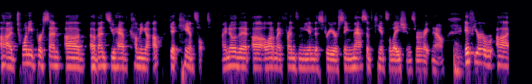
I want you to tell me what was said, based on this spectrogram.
uh, 20% of events you have coming up get canceled. I know that uh, a lot of my friends in the industry are seeing massive cancellations right now. Mm. If your uh,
